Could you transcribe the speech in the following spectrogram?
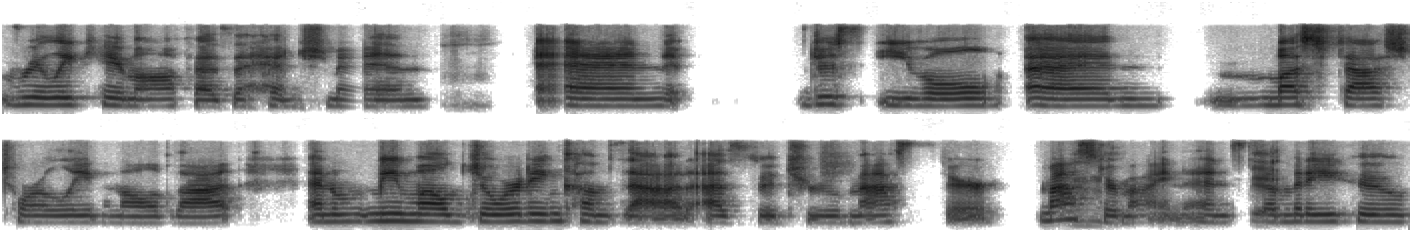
really came off as a henchman mm-hmm. and just evil and mustache twirling and all of that. And meanwhile, Jordan comes out as the true master, mm-hmm. mastermind, and somebody yeah. who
